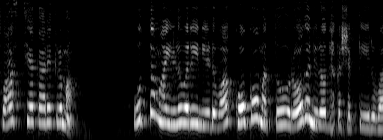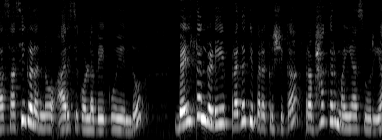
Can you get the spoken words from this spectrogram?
ಸ್ವಾಸ್ಥ್ಯ ಕಾರ್ಯಕ್ರಮ. ಉತ್ತಮ ಇಳುವರಿ ನೀಡುವ ಕೋಕೋ ಮತ್ತು ರೋಗ ನಿರೋಧಕ ಶಕ್ತಿ ಇರುವ ಸಸಿಗಳನ್ನು ಆರಿಸಿಕೊಳ್ಳಬೇಕು ಎಂದು ಬೆಳ್ತಂಗಡಿ ಪ್ರಗತಿಪರ ಕೃಷಿಕ ಪ್ರಭಾಕರ್ ಮಯ್ಯ ಸೂರ್ಯ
